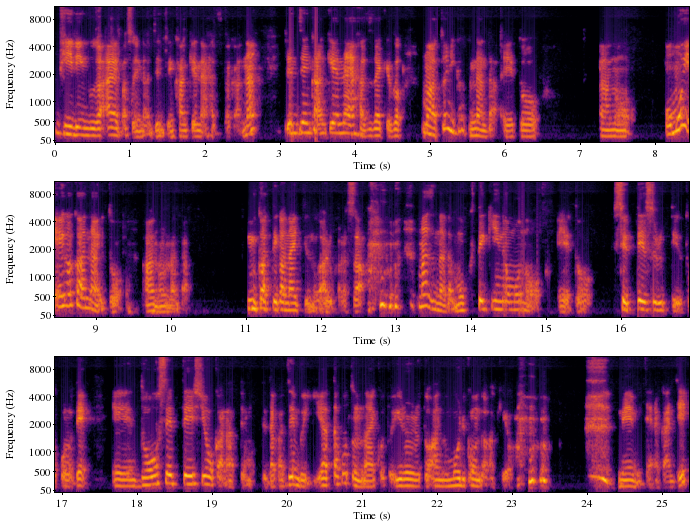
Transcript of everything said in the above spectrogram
フィーリングが合えばそういうのは全然関係ないはずだからな。全然関係ないはずだけど、まあ、とにかくなんだ、えっ、ー、と、あの、思い描かないと、あの、なんだ、向かっていかないっていうのがあるからさ。まずなんだ、目的のものを、えっ、ー、と、設定するっていうところで、えー、どう設定しようかなって思って、だから全部やったことのないこといろいろとあの盛り込んだわけよ。ねみたいな感じ。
